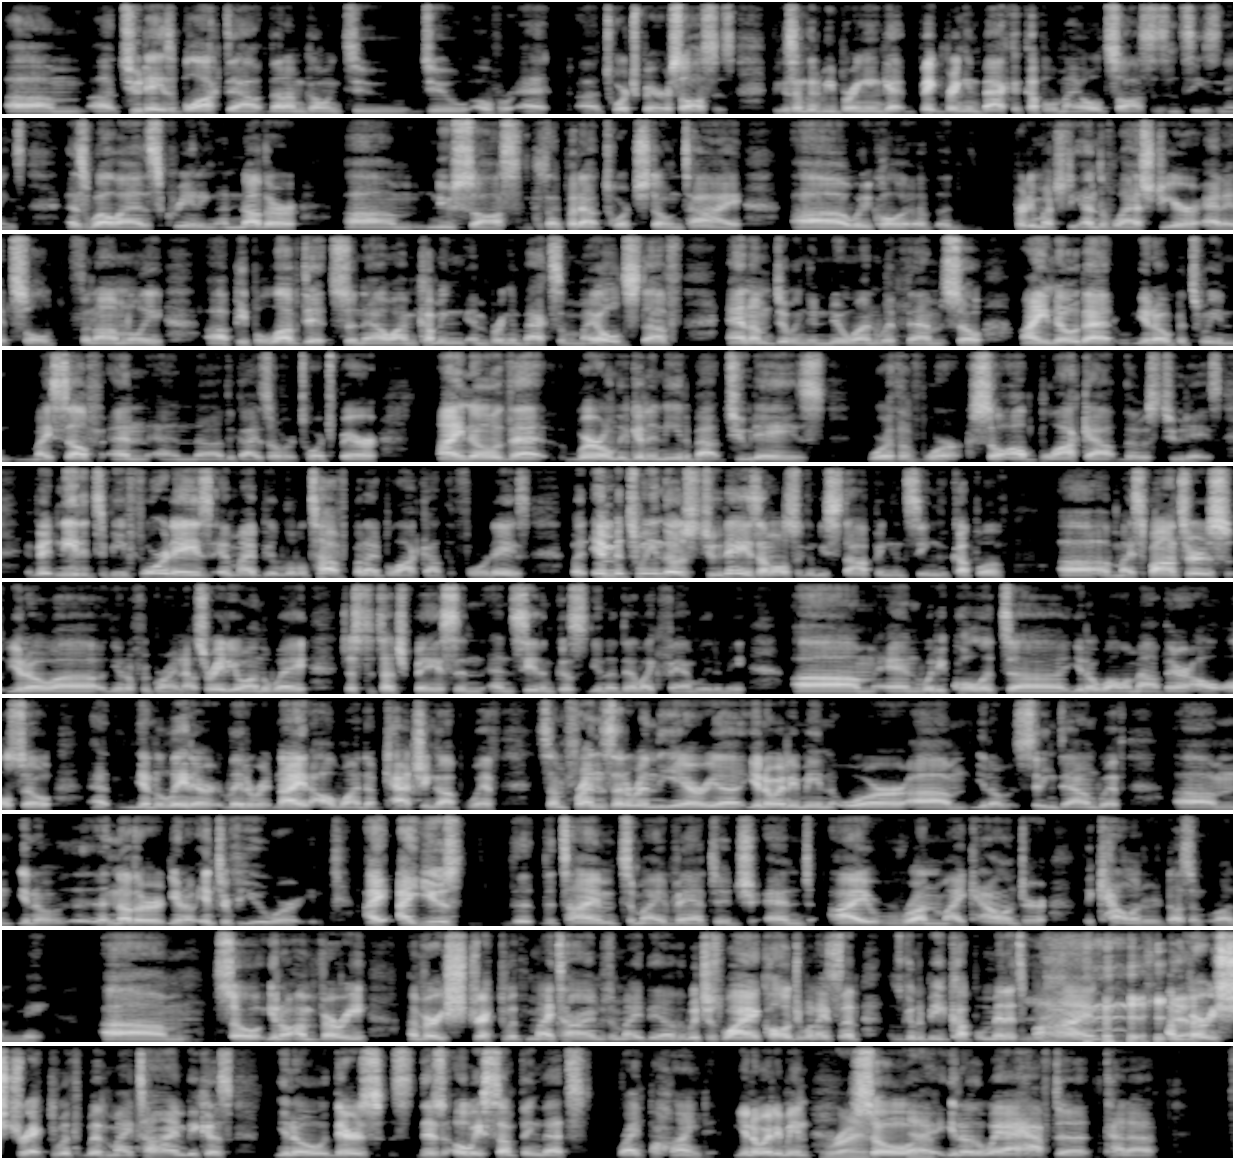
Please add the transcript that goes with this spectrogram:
um, uh, two days blocked out that I'm going to do over at uh, Torchbearer Sauces because I'm going to be bringing get big bringing back a couple of my old sauces and seasonings as well as creating another um, new sauce because I put out Torchstone Thai. Uh, what do you call it? A, a, pretty much the end of last year, and it sold phenomenally. Uh, people loved it, so now I'm coming and bringing back some of my old stuff, and I'm doing a new one with them. So I know that you know between myself and and uh, the guys over at Torchbearer, I know that we're only going to need about two days worth of work. So I'll block out those two days. If it needed to be four days, it might be a little tough, but I block out the four days. But in between those two days, I'm also going to be stopping and seeing a couple of uh, of my sponsors, you know, uh, you know, for Grindhouse Radio on the way, just to touch base and and see them because you know they're like family to me. Um, and what do you call it? Uh, you know, while I'm out there, I'll also at you know later later at night, I'll wind up catching up with some friends that are in the area. You know what I mean? Or um, you know, sitting down with um, you know another you know interview or I I use the the time to my advantage and I run my calendar. The calendar doesn't run me. Um, so you know, I'm very I'm very strict with my times and my you know, which is why I called you when I said I was going to be a couple minutes behind. yeah. I'm very strict with with my time because you know there's there's always something that's right behind it. You know what I mean? Right. So yeah. uh, you know the way I have to kind of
